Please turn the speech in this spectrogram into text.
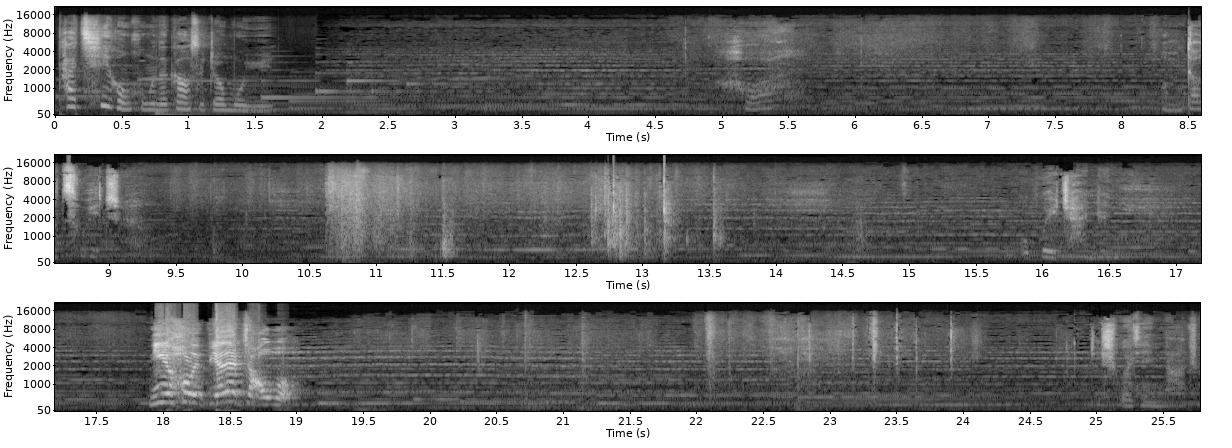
他气哄哄地告诉周慕云：“好啊，我们到此为止。会缠着你，你以后也别来找我。这十块钱你拿着，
